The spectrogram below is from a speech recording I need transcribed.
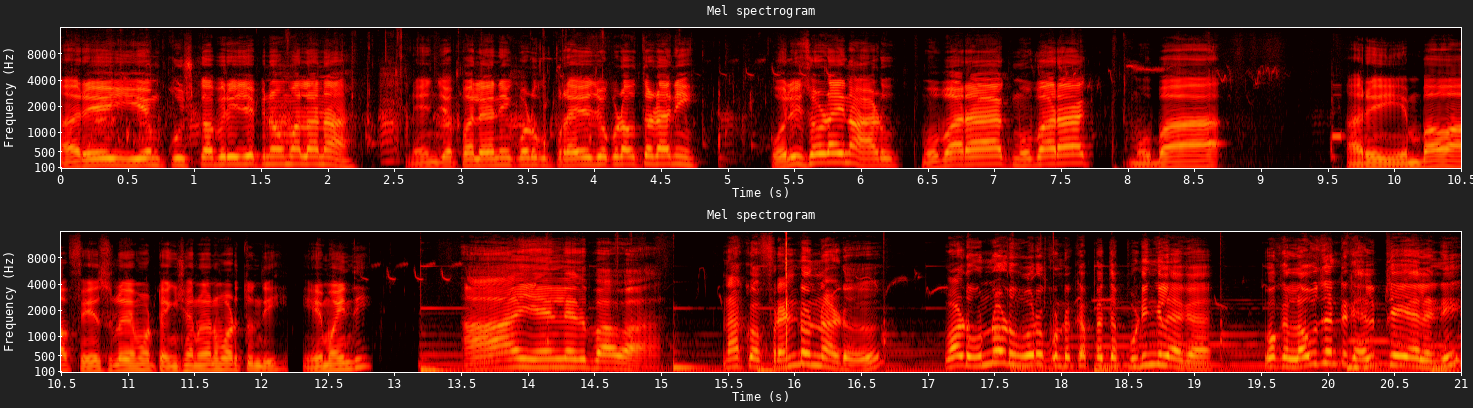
అరే ఏం పుష్కబరి చెప్పినావు మళ్ళానా నేను చెప్పలేని కొడుకు ప్రయోజకుడు అవుతాడని. పోలీసోడైనా ఆడు. ముబారక్ ముబారక్ ముబా. అరే ఏం బావా? ఫేస్లో ఏమో టెన్షన్ కనబడుతుంది. ఏమైంది? ఆ ఏం లేదు బావా. నాకు ఫ్రెండ్ ఉన్నాడు. వాడు ఉన్నోడు ఊరకుండక పెద్ద పుడింగిలాగా ఒక లవ్ జంటకి హెల్ప్ చేయాలని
